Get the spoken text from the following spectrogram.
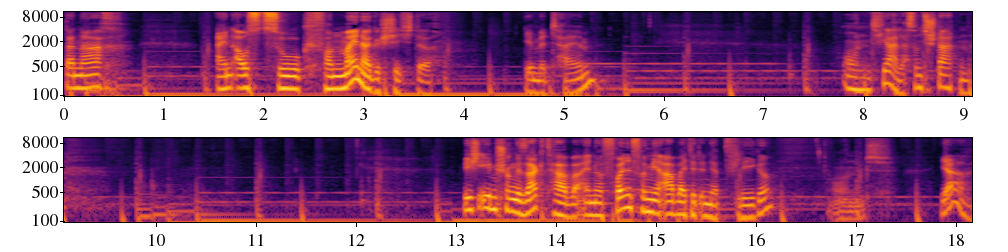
danach ein Auszug von meiner Geschichte, dir mitteilen. Und ja, lass uns starten. Wie ich eben schon gesagt habe, eine Freundin von mir arbeitet in der Pflege. Und ja,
